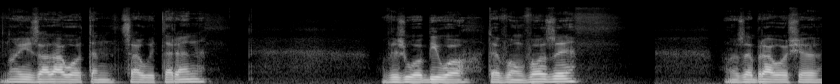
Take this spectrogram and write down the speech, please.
No i zalało ten cały teren, wyżłobiło te wąwozy, zebrało się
